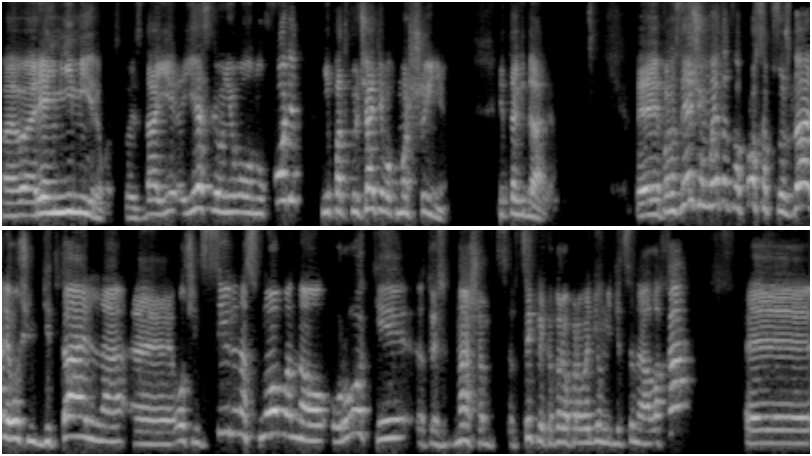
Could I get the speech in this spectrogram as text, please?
э, реанимировать. То есть, да, если у него он уходит, не подключать его к машине и так далее. Э, по-настоящему мы этот вопрос обсуждали очень детально, э, очень сильно снова на уроке, то есть в нашем цикле, который проводил медицина Аллаха, э,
